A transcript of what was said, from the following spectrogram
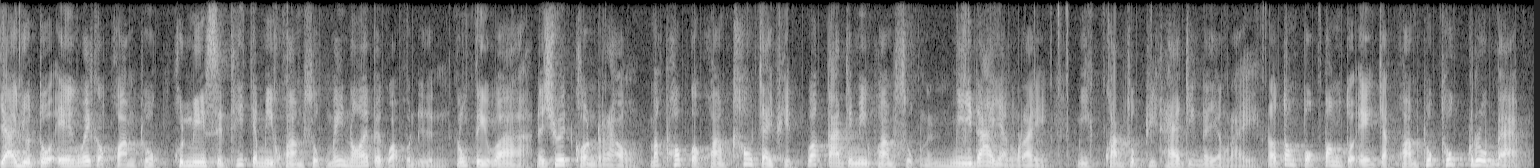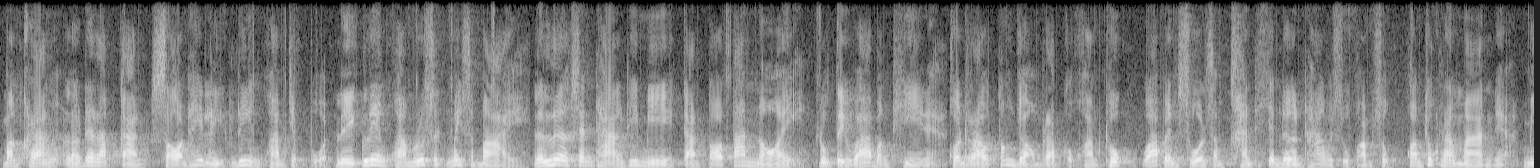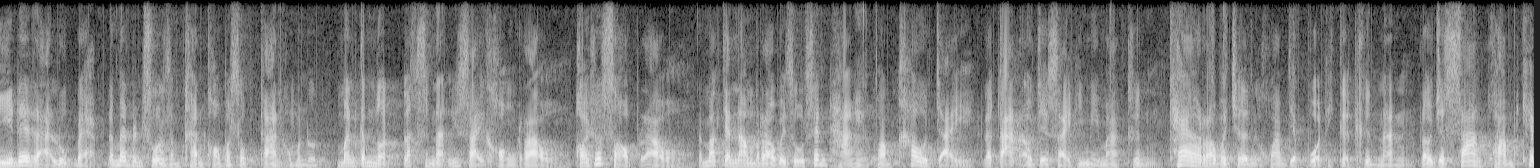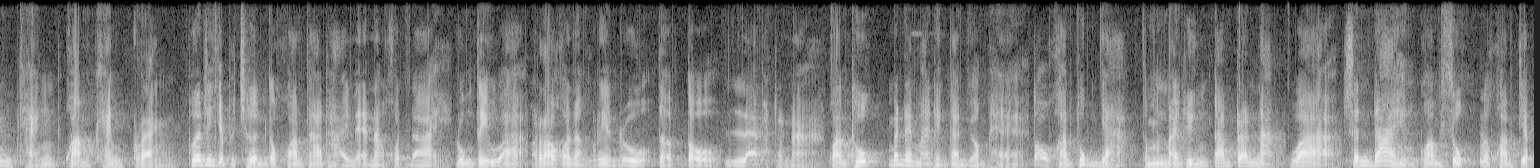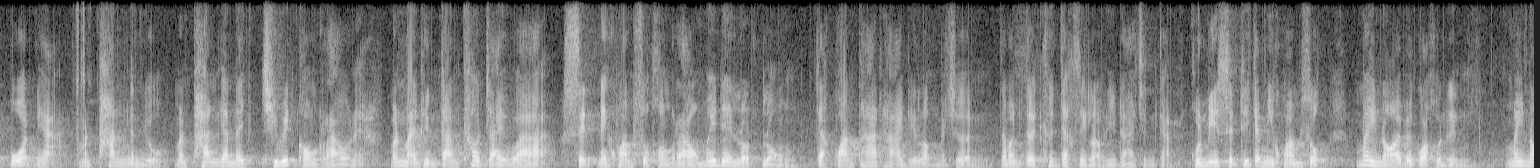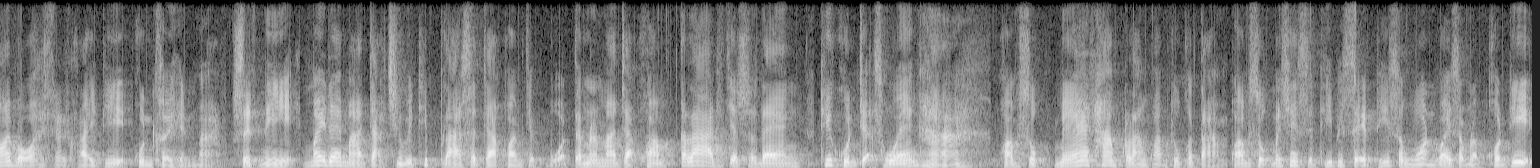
อย่าหยุดตัวเองไว้กับความทุกข์ คุณมีสิทธิ์ที่จะมีความสุขไม่น้อยไปกว่าคนอื่น ลุงตีว่าในชีวิตคนเรามักพบกับความเข้าใจผิด ว่าการจะมีความสุขนั้นมีได้อย่างไร มีความสุขที่แท้จริงได้อย่างไร เราต้องปกป้องตัวเองจากความทุกข์ทุกรูปแบบ บางครั้งเราได้รับการสอนให้หลีกเลี่ยงความเจ็บปวด หลีกเลี่ยงความรู้สึกไม่สบาย และเลือกเส้นทางที่มีการต่อต้านน้อย ลุงตีว่าบางทีเนี่ยคนเราต้องยอมรับกับความทุกข์ว่าเป็นส่วนสำคัญที่จะเดินทางไปสู่ความสุข ความทุกข์ทรมานเนี่ยมีได้หลายรูปแบบ และมันเป็นส่วนสำคัญของประสบการณ์ของมนุษย์ มันกำหนดลักษณะนิสัยของเรา คอยทดสอบเรา และมักจะนำเราไปสู่เส้นทางแห่งความเข้าใจ และการเอาใจใส่ที่มีมากขึ้น แค่เราเผชิญกับความเจ็บปวดที่เกิดขึ้นนั้น เราจะสร้างความเข้มแข็ง ความแข็งแกร่ง เพื่อที่จะเผชิญกับความท้าทายในอนาคตได้ ลุงติว่าเรากำลังเรียนรู้เติบโตและพัฒนา ความทุกข์ไม่ได้หมายถึงการยอมแพ้ ต่อความทุกข์ยากแต่มันหมายถึงการตระหนักว่าเส้นได้แห่งความสุขและความเจ็บปวดเนี่ยมันพันกันอยู่ มันพันกันในชีวิตของเราเนี่ยมันหมายถึงการเข้าใจว่าสิทธิ์ในความสุขของเราไม่ได้ลดลงจากความท้าทายที่เราเผชิญ แต่มันเกิดขึ้นจากสิ่งเหล่านี้ได้เช่นกัน คุณมีสิทธิ์ที่จะมีความสุขไม่น้อยไปกว่าคนอื่น ไม่น้อยกว่าใครที่คุณเคยเห็นมา สิทธิ์นี้ไม่ได้มาจากชีวิตที่ปราศจากความเจ็บปวด แต่มันมาจากความกล้าที่จะแสดงที่คุณจะแสวงหา ความสุข แม้ท่ามกลางความทุกข์ก็ตาม ความสุขไม่ใช่สิทธิพิเศษที่สงวนไว้สำหรับคนที่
